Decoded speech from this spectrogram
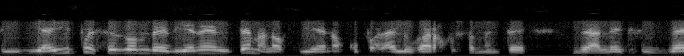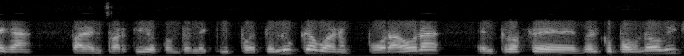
y ahí pues es donde viene el tema, ¿no? ¿Quién ocupará el lugar justamente de Alexis Vega para el partido contra el equipo de Toluca? Bueno, por ahora el profe Belko Paunovic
